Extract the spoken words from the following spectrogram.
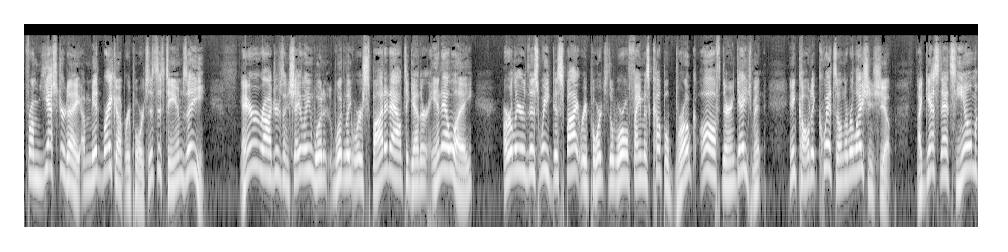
from yesterday amid breakup reports. This is TMZ. Aaron Rodgers and Shailene Wood- Woodley were spotted out together in LA earlier this week, despite reports the world famous couple broke off their engagement and called it quits on the relationship. I guess that's him,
